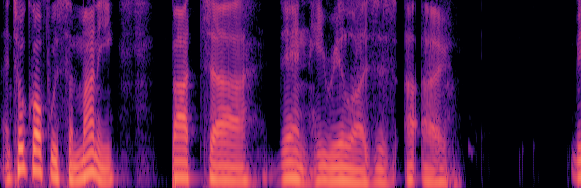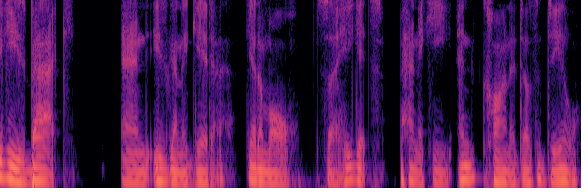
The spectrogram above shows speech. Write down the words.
and took off with some money, but uh, then he realizes, uh oh, Mickey's back and he's going to get her, get them all. So he gets panicky and kind of does a deal,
